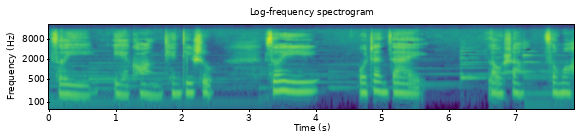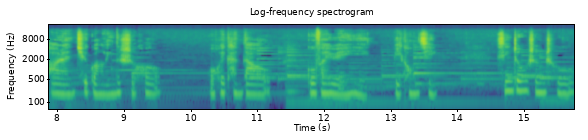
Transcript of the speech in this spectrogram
所以野旷天低树，所以我站在楼上送孟浩然去广陵的时候，我会看到孤帆远影碧空尽，心中生出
